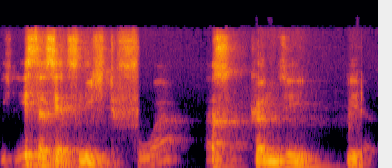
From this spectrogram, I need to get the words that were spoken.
Ich lese das jetzt nicht vor, das können Sie jeder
